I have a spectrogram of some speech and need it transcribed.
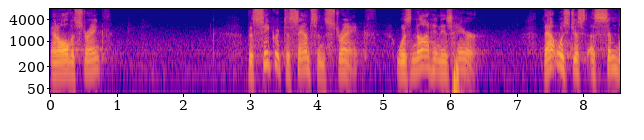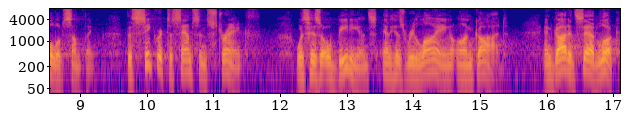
and all the strength? The secret to Samson's strength was not in his hair. That was just a symbol of something. The secret to Samson's strength was his obedience and his relying on God. And God had said, Look,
